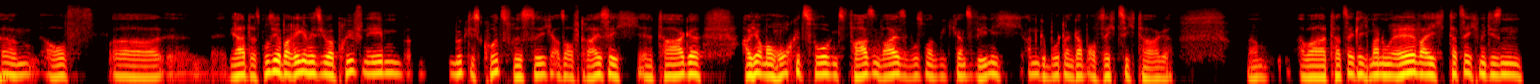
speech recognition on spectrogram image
ähm, auf, äh, ja, das muss ich aber regelmäßig überprüfen, eben möglichst kurzfristig, also auf 30 äh, Tage, habe ich auch mal hochgezogen, phasenweise, wo es mal wirklich ganz wenig Angebot dann gab, auf 60 Tage. Ja, aber tatsächlich manuell, weil ich tatsächlich mit diesen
